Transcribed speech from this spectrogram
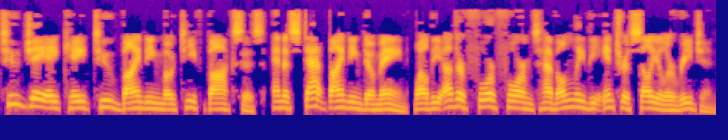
two JAK2 binding motif boxes, and a STAT binding domain, while the other four forms have only the intracellular region.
